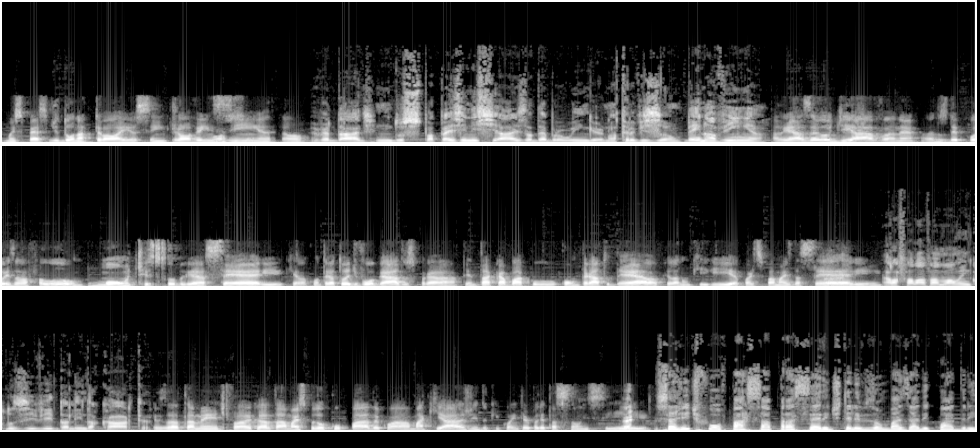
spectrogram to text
Uma espécie de Dona Troy, assim, jovenzinha e tal. É verdade. Um dos papéis iniciais da Deborah Winger na televisão. Bem novinha. Aliás, ela odiava, né? Anos depois ela falou um monte sobre a série, que ela contratou advogados para tentar acabar com o contrato dela, porque ela não queria participar mais da série. Ela falava mal, inclusive, da Linda Carter. Exatamente. Falava que ela estava mais preocupada com a maquiagem do que com a interpretação em si. É. Se a gente for passar pra série de televisão baseada em quadrinhos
